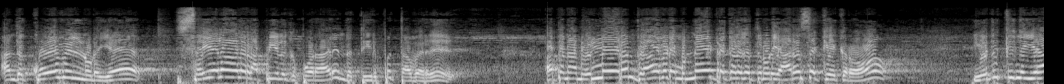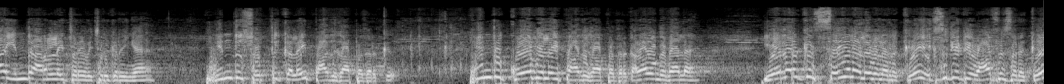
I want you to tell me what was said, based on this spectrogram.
அந்த கோவிலினுடைய செயலாளர் அப்பீலுக்கு போறாரு. இந்த தீர்ப்பு தவறு. அப்ப நாம் எல்லாரும் திராவிட முன்னேற்ற கழகத்தினுடைய அரசை கேட்கிறோம். எதுக்குங்கய்யா இந்த அறநிலைத்துறை வச்சிருக்கிறீங்க? இந்து சொத்துக்களை பாதுகாப்பதற்கு இந்து கோவிலை பாதுகாப்பதற்கு. அதாவது உங்க வேலை. எதற்கு செயல் அலுவலருக்கு எக்ஸிகியூட்டிவ் ஆபீசருக்கு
